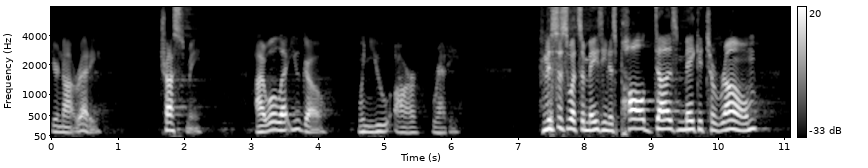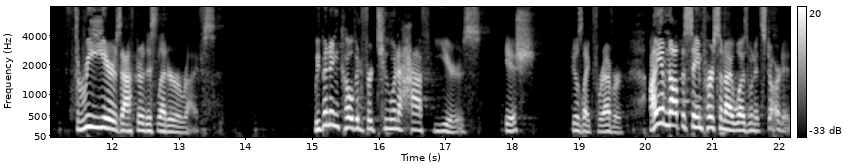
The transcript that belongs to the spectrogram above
You're not ready. Trust me, I will let you go when you are ready. And this is what's amazing is Paul does make it to Rome 3 years after this letter arrives. We've been in COVID for two and a half years ish. Feels like forever. I am not the same person I was when it started.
